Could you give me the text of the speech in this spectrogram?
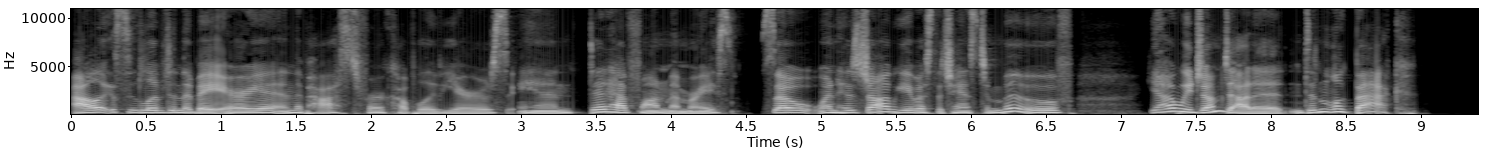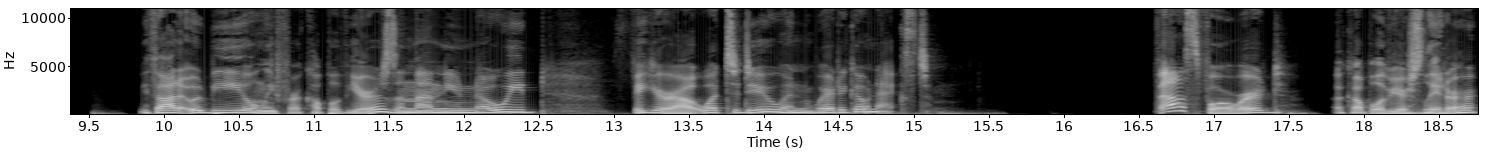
Alex had lived in the Bay Area in the past for a couple of years and did have fond memories. So when his job gave us the chance to move, yeah, we jumped at it and didn't look back. We thought it would be only for a couple of years, and then you know we'd figure out what to do and where to go next. Fast forward a couple of years later,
